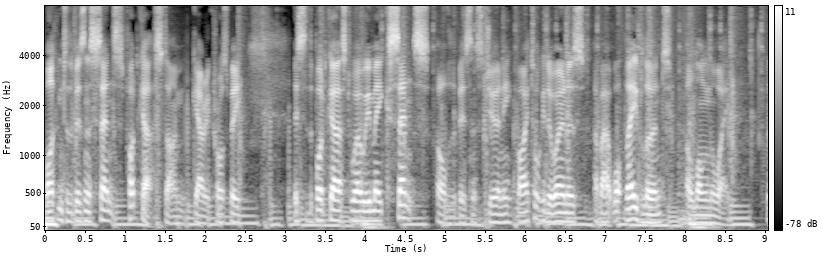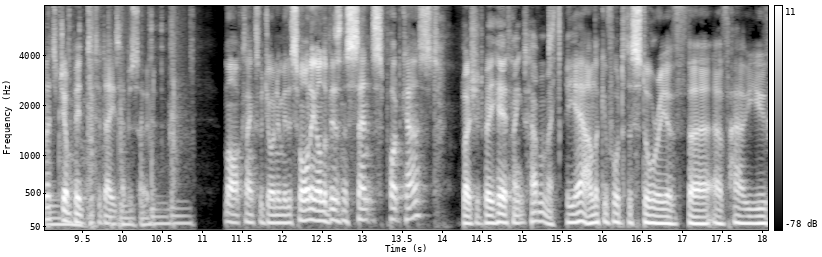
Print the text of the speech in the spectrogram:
Welcome to the Business Sense podcast. I'm Garry Crosby. This is the podcast where we make sense of the business journey by talking to owners about what they've learnt along the way. Let's jump into today's episode. Mark, thanks for joining me this morning on the Business Sense podcast. Pleasure to be here. Thanks for having me. Yeah, I'm looking forward to the story of uh, of how you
